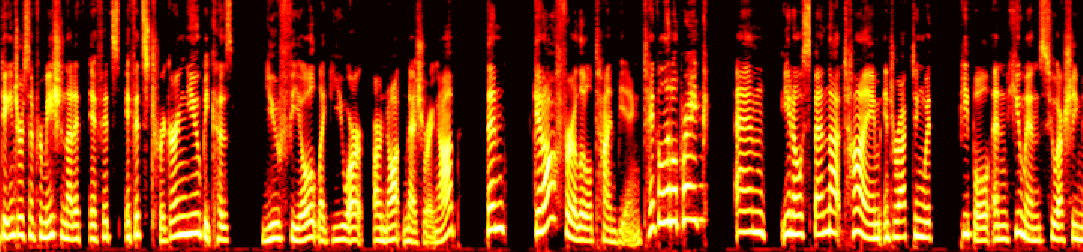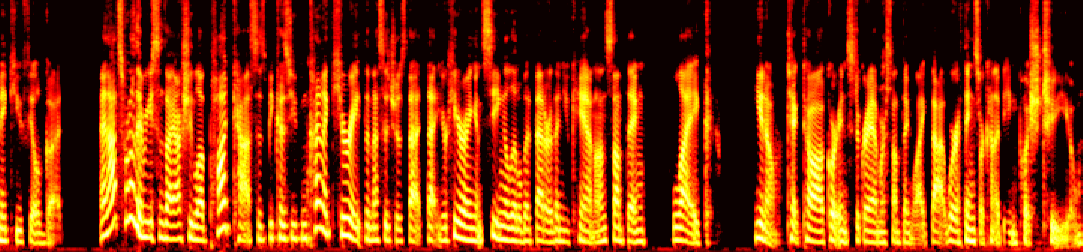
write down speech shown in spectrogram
dangerous information that if, if it's, if it's triggering you because you feel like you are, are not measuring up, then get off for a little time being, take a little break and, you know, spend that time interacting with people and humans who actually make you feel good. And that's one of the reasons I actually love podcasts is because you can kind of curate the messages that, that you're hearing and seeing a little bit better than you can on something like, you know, TikTok or Instagram or something like that, where things are kind of being pushed to you.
